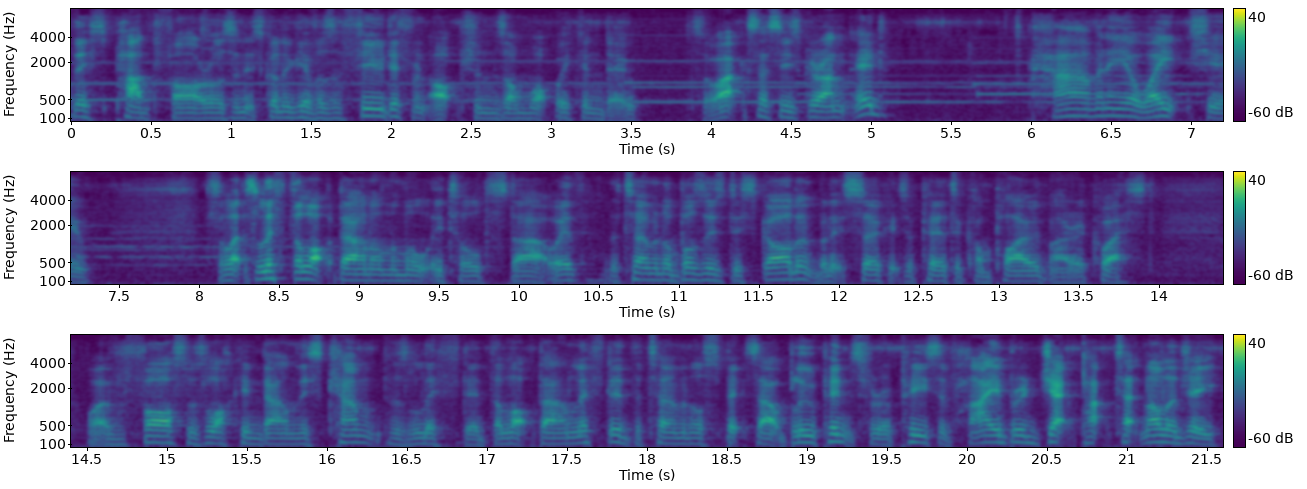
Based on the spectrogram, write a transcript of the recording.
this pad for us and it's going to give us a few different options on what we can do. So access is granted. Harmony awaits you. So let's lift the lockdown on the multi-tool to start with. The terminal buzzes discordant, but its circuits appear to comply with my request. Whatever force was locking down this camp has lifted. The lockdown lifted, the terminal spits out blueprints for a piece of hybrid jetpack technology.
